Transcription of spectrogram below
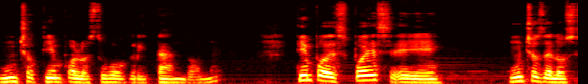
mucho tiempo lo estuvo gritando. Tiempo después, eh, muchos de los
